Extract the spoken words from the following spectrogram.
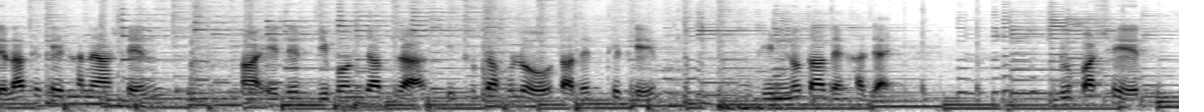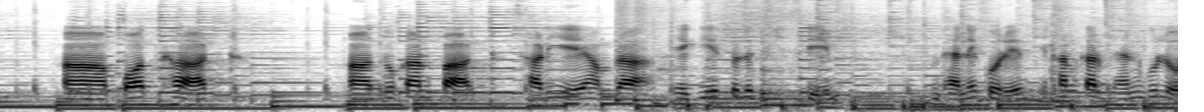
জেলা থেকে এখানে আসেন এদের জীবনযাত্রা কিছুটা হলেও তাদের থেকে ভিন্নতা দেখা যায়। দুপাশের পথঘাট দোকানপাট ছাড়িয়ে আমরা এগিয়ে চলে চলেছি ভ্যানে করে। এখানকার ভ্যানগুলো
